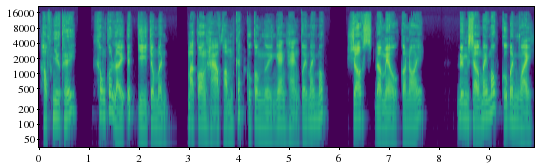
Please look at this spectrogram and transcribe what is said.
Học như thế không có lợi ích gì cho mình, mà còn hạ phẩm cách của con người ngang hàng với máy móc. George Domel có nói, đừng sợ máy móc của bên ngoài,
